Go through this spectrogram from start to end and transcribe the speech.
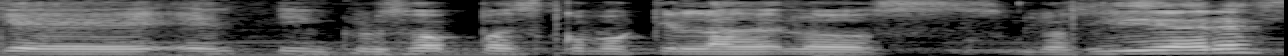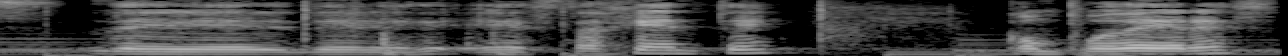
que incluso pues como que los, los líderes de, de esta gente con poderes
